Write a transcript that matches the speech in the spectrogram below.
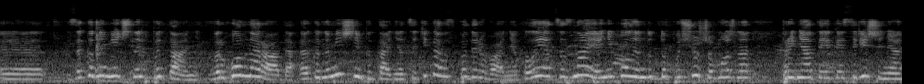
е, з економічних питань Верховна Рада. А економічні питання це тільки господарювання. Коли я це знаю, я ніколи не допущу, що можна прийняти якесь рішення,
